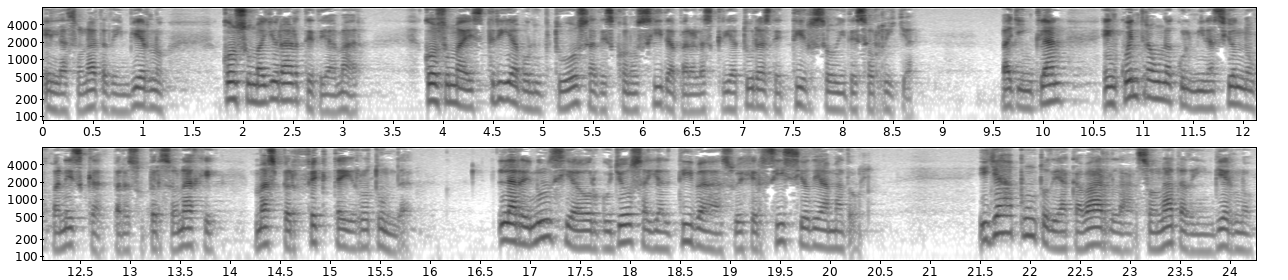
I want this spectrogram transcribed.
en la sonata de invierno, con su mayor arte de amar, con su maestría voluptuosa desconocida para las criaturas de Tirso y de Zorrilla. Valle Inclán encuentra una culminación donjuanesca para su personaje más perfecta y rotunda la renuncia orgullosa y altiva a su ejercicio de amador. Y ya a punto de acabar la sonata de invierno,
